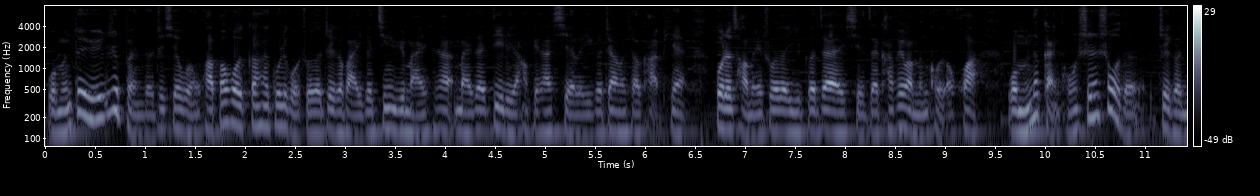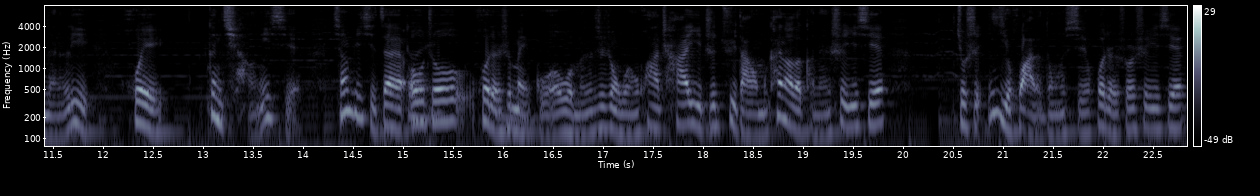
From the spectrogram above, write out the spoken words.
我们对于日本的这些文化，包括刚才顾立果说的这个，把一个金鱼埋下埋在地里，然后给它写了一个这样的小卡片，或者草莓说的一个在写在咖啡馆门口的话，我们的感同身受的这个能力会更强一些。相比起在欧洲或者是美国，我们的这种文化差异之巨大，我们看到的可能是一些就是异化的东西，或者说是一些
